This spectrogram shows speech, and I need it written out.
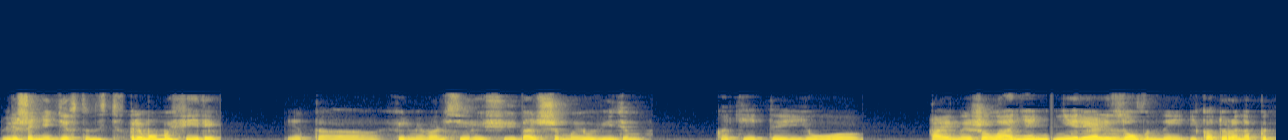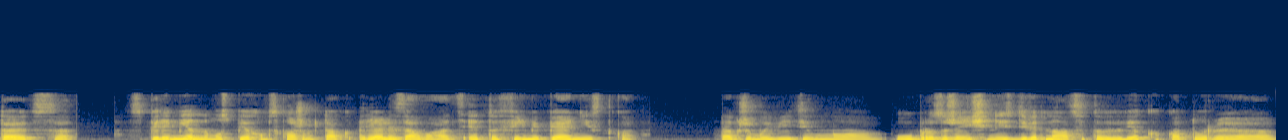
лишение девственности в прямом эфире. Это в фильме «Вальсирующий». Дальше мы увидим какие-то ее тайные желания, нереализованные, и которые она пытается с переменным успехом, скажем так, реализовать. Это в фильме «Пианистка». Также мы видим э, образ женщины из XIX века, которая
